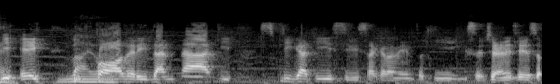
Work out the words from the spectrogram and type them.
eh, i, vai, poveri dannati sfigatissimi Sacramento Kings, cioè nel senso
